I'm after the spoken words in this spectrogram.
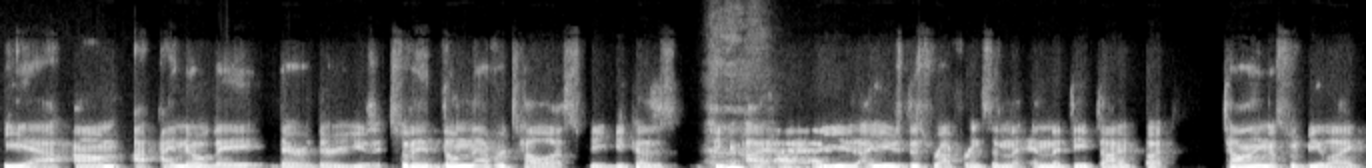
yeah, um, I, I, know they they're they're using so they they'll never tell us because, because I, I, I, use I use this reference in the in the deep dive, but telling us would be like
